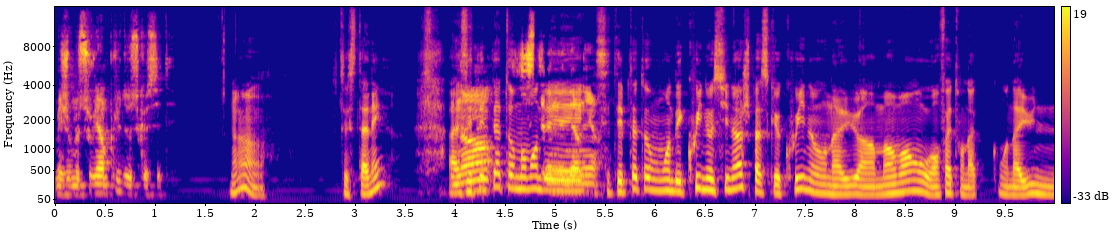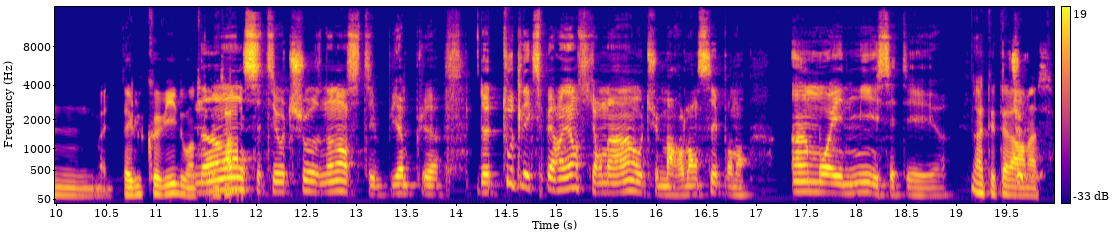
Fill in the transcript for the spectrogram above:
Mais je me souviens plus de ce que c'était. Ah, c'était cette année? Ah, c'était peut-être au moment des c'était peut-être au moment des Queen au Cinoche parce que Queen on a eu un moment où en fait on a on a eu une bah, t'as eu le Covid ou un truc comme ça. Non, c'était autre chose. Non non, c'était bien plus de toute l'expérience, il y en a un où tu m'as relancé pendant un mois et demi et c'était euh, ah, t'étais à la ramasse.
